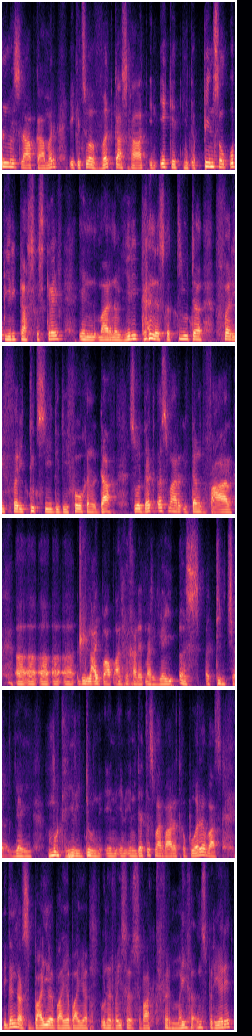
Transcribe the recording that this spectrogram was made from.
in my slaapkamer. Ek het so 'n wit kas gehad en ek het met 'n pensel op hierdie kas geskryf en maar nou hierdie kinders getuute vir die vir die toetsie die die volgende dag. So dit is maar ek dink waar uh uh uh uh, uh die lightbulb aangegaan het, maar jy is 'n teacher. Jy moet hierdie doen en en en dit is maar waar dit gebore was. Ek dink daar's baie baie baie onderwysers wat vir my geïnspireer het,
